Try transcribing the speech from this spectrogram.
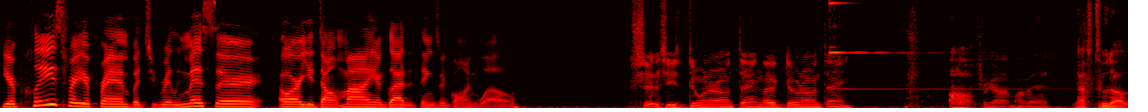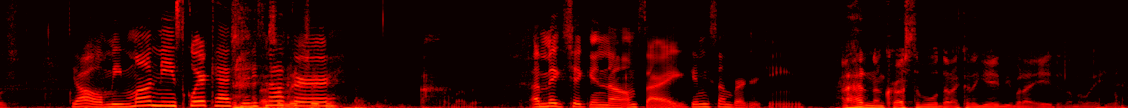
You're pleased for your friend, but you really miss her, or you don't mind. You're glad that things are going well. Shit, she's doing her own thing, let her do her own thing. Oh, I forgot. My bad. That's two dollars. Y'all me money. Square cash, nitty That's a knocker. McChicken. A McChicken, no. I'm sorry. Give me some Burger King. I had an uncrustable that I could have gave you, but I ate it on the way here.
